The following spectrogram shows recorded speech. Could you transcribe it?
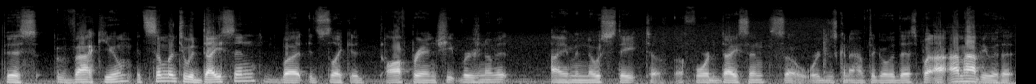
this vacuum. It's similar to a Dyson, but it's like an off-brand cheap version of it. I am in no state to afford a Dyson, so we're just gonna have to go with this, but I- I'm happy with it.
